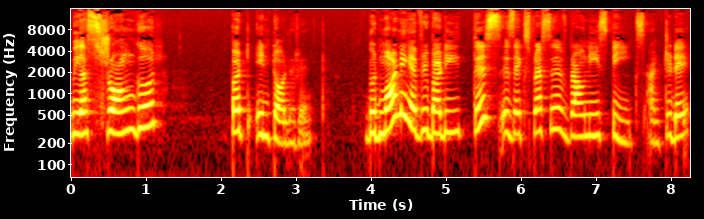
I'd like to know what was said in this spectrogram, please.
We are stronger, but intolerant. Good morning, everybody. This is Expressive Brownie Speaks, and today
